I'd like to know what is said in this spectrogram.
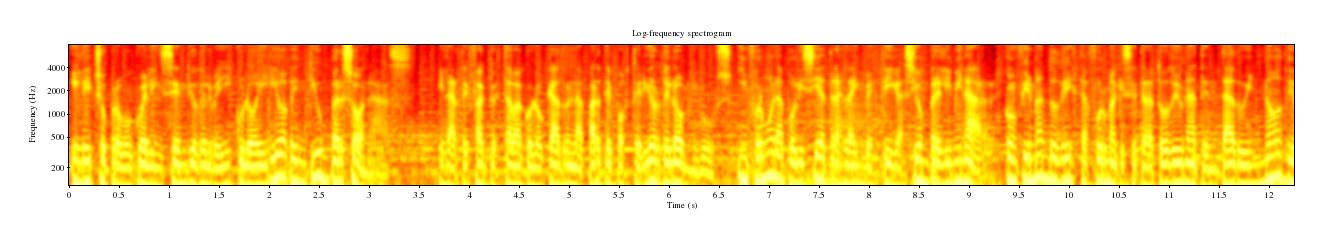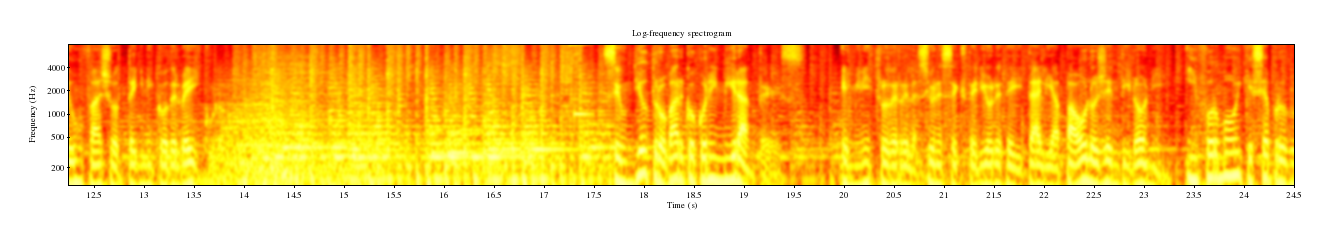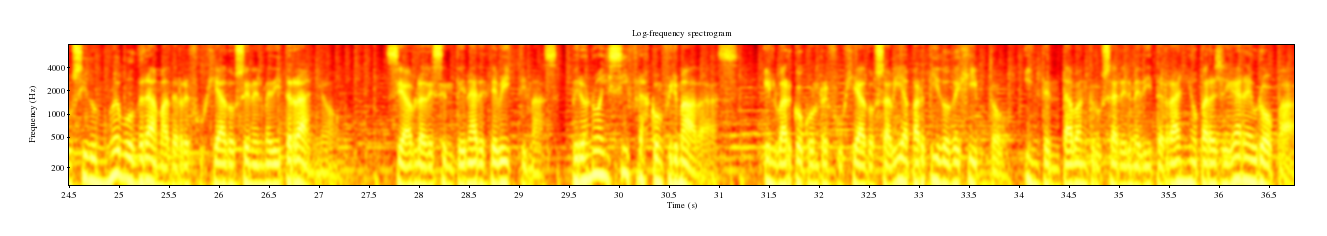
El hecho provocó el incendio del vehículo e hirió a 21 personas. El artefacto estaba colocado en la parte posterior del ómnibus, informó la policía tras la investigación preliminar, confirmando de esta forma que se trató de un atentado y no de un fallo técnico del vehículo. Se hundió otro barco con inmigrantes. El ministro de Relaciones Exteriores de Italia, Paolo Gentiloni, informó hoy que se ha producido un nuevo drama de refugiados en el Mediterráneo. Se habla de centenares de víctimas, pero no hay cifras confirmadas. El barco con refugiados había partido de Egipto. Intentaban cruzar el Mediterráneo para llegar a Europa.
